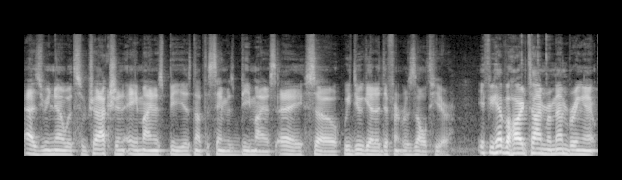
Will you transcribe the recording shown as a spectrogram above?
As we know with subtraction, a minus b is not the same as b minus a, so we do get a different result here. If you have a hard time remembering it,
